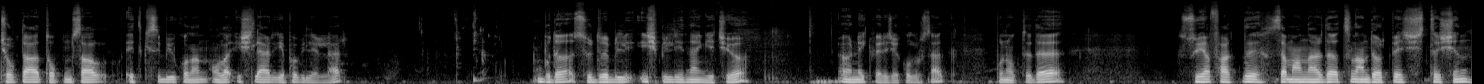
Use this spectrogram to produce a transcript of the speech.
çok daha toplumsal etkisi büyük olan işler yapabilirler. Bu da sürdürülebilir işbirliğinden geçiyor. Örnek verecek olursak bu noktada suya farklı zamanlarda atılan 4-5 taşın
